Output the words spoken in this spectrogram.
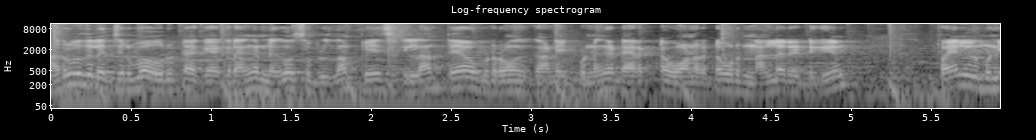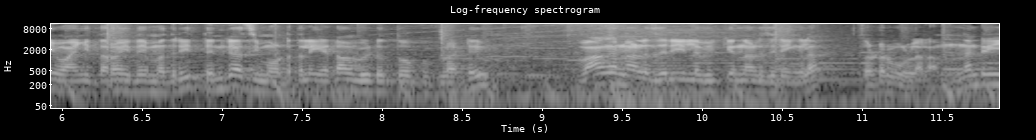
அறுபது லட்ச ரூபா உருட்டா கேட்குறாங்க நெகோசியபிள் தான் பேசிக்கலாம். தேவைப்படுறவங்க காண்டாக்ட் பண்ணுங்கள் டேரெக்டாக ஓனர்கிட்ட ஒரு நல்ல ரேட்டுக்கு ஃபைனல் பண்ணி வாங்கி தரோம். இதே மாதிரி தென்காசி மாவட்டத்தில் இடம் வீடு தோப்பு பிளாட்டு வாங்கினாலும் சரி இல்லை விற்கனாலும் சரிங்களா? தொடர்பு கொள்ளலாம். நன்றி.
